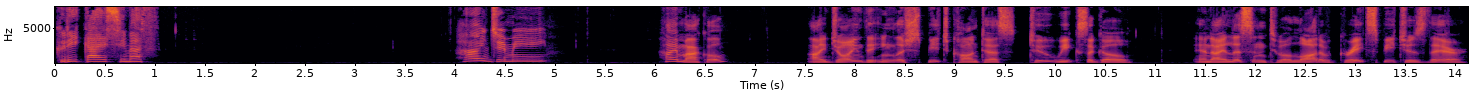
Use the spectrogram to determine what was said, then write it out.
繰り返します Hi, Jimmy. Hi, Mako. I joined the English speech contest two weeks ago, and I listened to a lot of great speeches there.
